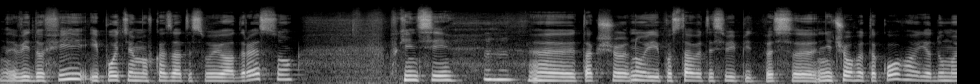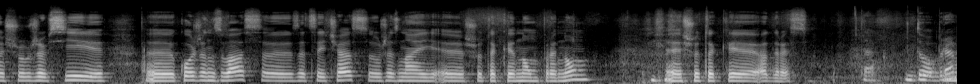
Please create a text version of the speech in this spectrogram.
від ОФІ, і потім вказати свою адресу в кінці. Угу. Так що, ну і поставити свій підпис. Нічого такого. Я думаю, що вже всі, кожен з вас за цей час вже знає, що таке ном-преном, що таке адреса. Так, добре.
